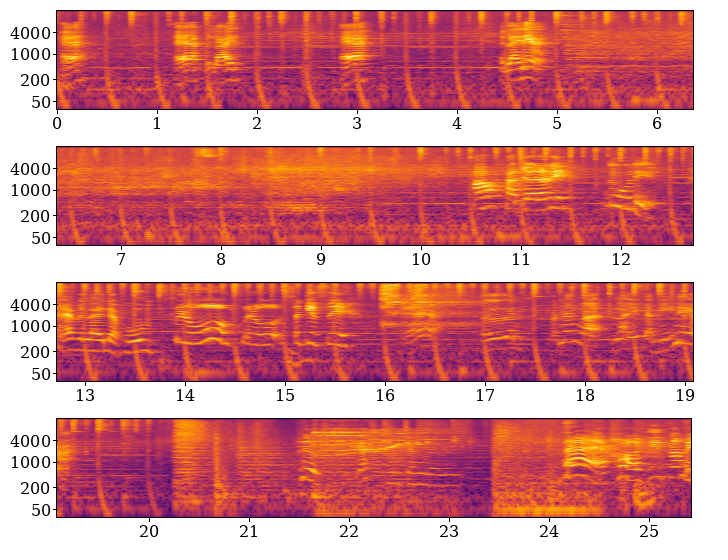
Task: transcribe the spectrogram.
แพ้แพ้เป็นไร เป็นไรเนี่ย เอาหาเจอแล้วดิ ดูดิแพ้เป็นไรเนี่ยภูมิไม่รู้ ไม่รู้สะกิดสิ แพ้ตื่นมานั่งละไรแบบนี้เนี่ยฮึน่ากินจังเลยแม่ขอกินหน่อย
